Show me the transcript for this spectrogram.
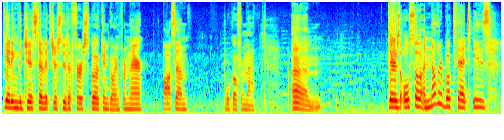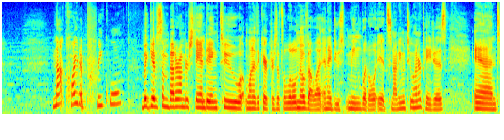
getting the gist of it just through the first book and going from there, awesome. We'll go from that. Um, there's also another book that is not quite a prequel, but gives some better understanding to one of the characters. It's a little novella, and I do mean little. It's not even 200 pages, and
